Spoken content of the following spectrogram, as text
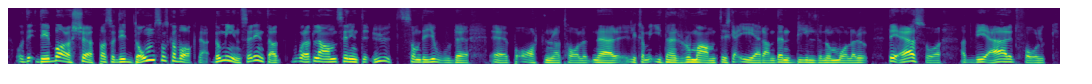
Och det, det är bara att köpa, så det är de som ska vakna. De inser inte att vårt land ser inte ut som det gjorde eh, på 1800-talet när, liksom i den romantiska eran, den bilden de målar upp. Det är så att vi är ett folk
